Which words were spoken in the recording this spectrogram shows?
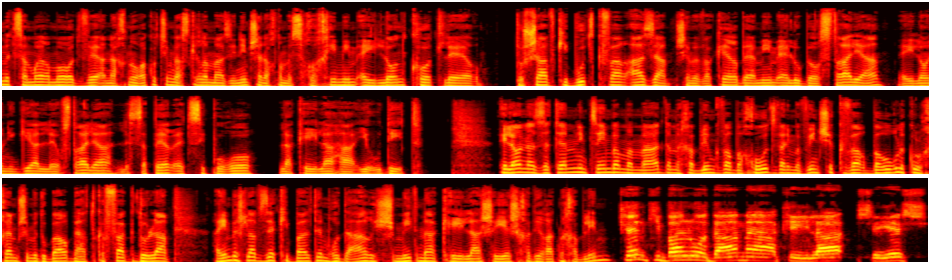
מצמרר מאוד, ואנחנו רק רוצים להזכיר למאזינים שאנחנו משוחחים עם אילון קוטלר, תושב קיבוץ כפר עזה שמבקר בימים אלו באוסטרליה, אילון הגיע לאוסטרליה לספר את סיפורו לקהילה היהודית. אילון, אז אתם נמצאים בממ"ד, המחבלים כבר בחוץ, ואני מבין שכבר ברור לכולכם שמדובר בהתקפה גדולה. האם בשלב זה קיבלתם הודעה רשמית מהקהילה שיש חדירת מחבלים? כן, קיבלנו הודעה מהקהילה שיש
